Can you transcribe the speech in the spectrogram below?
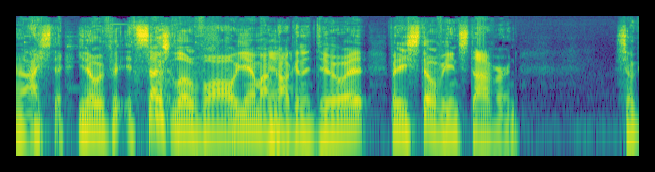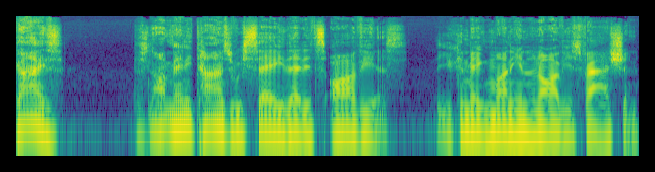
At? I, st- you know, if it's such low volume, I'm not going to do it. But he's still being stubborn. So, guys, there's not many times we say that it's obvious that you can make money in an obvious fashion.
